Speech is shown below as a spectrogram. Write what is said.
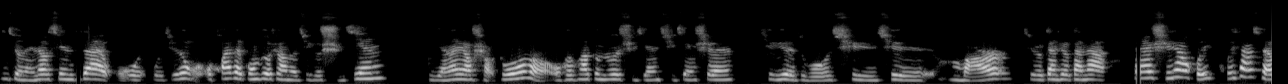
一九年到现在，我我觉得我我花在工作上的这个时间比原来要少多了，我会花更多的时间去健身、去阅读、去去玩儿，就是干这干那。但是实际上回回想起来，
